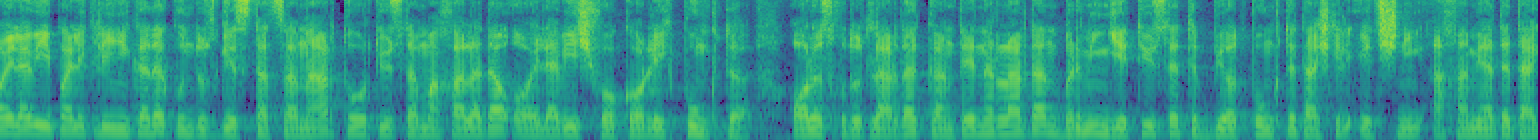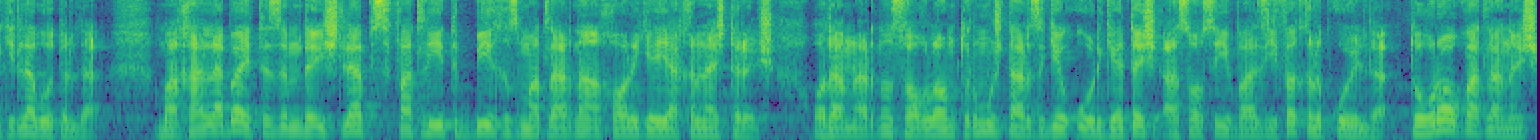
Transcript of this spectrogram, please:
oilaviy poliklinikada kunduzgi statsionar 400 ta mahallada oilaviy shifokorlik punkti, olis hududlarda konteynerlardan 1700 ta tibbiyot punkti tashkil etishning ahamiyati ta'kidlab o'tildi. Mahallabay tizimda ishlab, sifatli tibbiy xizmatlarni aholiga yaqinlashtirish, odamlarni sog'lom turmush tarziga o'rgatish asosiy vazifa qilib qo'yildi. To'g'ri ovqatlanish,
